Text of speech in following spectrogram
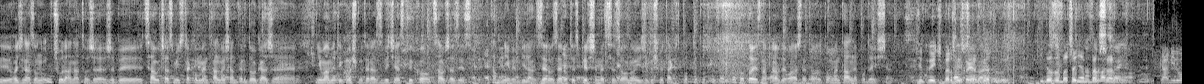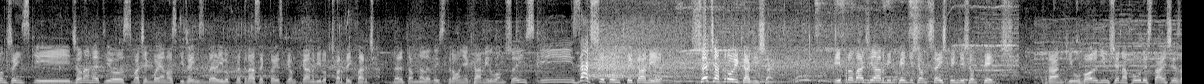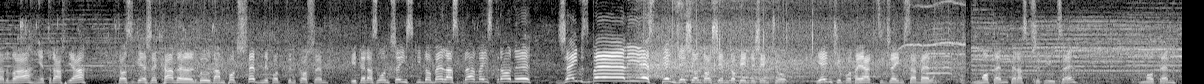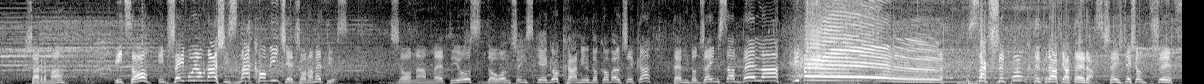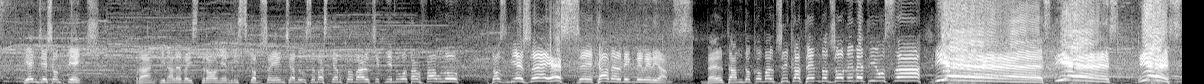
Y, Chodzi nas on uczula na to, że, żeby cały czas mieć taką mentalność underdoga, że nie mamy tych ośmiu teraz zwycięstw, tylko cały czas jest tam, nie wiem, bilans 0-0, to jest pierwszy mecz sezonu i żebyśmy tak pod to podchodzili. Bo to, to jest naprawdę ważne, to, to mentalne podejście. Dziękuję Ci bardzo, jeszcze raz Dziękuję bardzo. gratuluję. I do zobaczenia w Warszawie. zobaczenia. Kamil Łączyński, Johna Matthews, Maciek Bojanowski, James Bell i Luke Petrasek to jest piątka Anwilu w czwartej kwarcie. Bell tam na lewej stronie, Kamil Łączyński, za trzy punkty Kamil. Trzecia trójka dzisiaj. I prowadzi Anwil 56-55. Franki uwolnił się na półdystansie za dwa, nie trafia. Kto zbierze? Kawel był nam potrzebny pod tym koszem. I teraz Łączyński do Bela z prawej strony. James Bell i jest 58 do 55 po tej akcji Jamesa Bella. Motem teraz przy piłce. Motem, Szarma. I co? I przejmują nasi znakomicie Johna Matthews. Johna Matthews do Łączyńskiego, Kamil do Kowalczyka, ten do Jamesa Bella i Bell! Za trzy punkty trafia teraz. 63-55. Franki na lewej stronie, blisko przejęcia był Sebastian Kowalczyk, nie było tam faulu. Kto zbierze? Jest Kamel Bigby Williams. Bell tam do Kowalczyka, ten do Johnny Matthewsa. Jest! Jest! Jest!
